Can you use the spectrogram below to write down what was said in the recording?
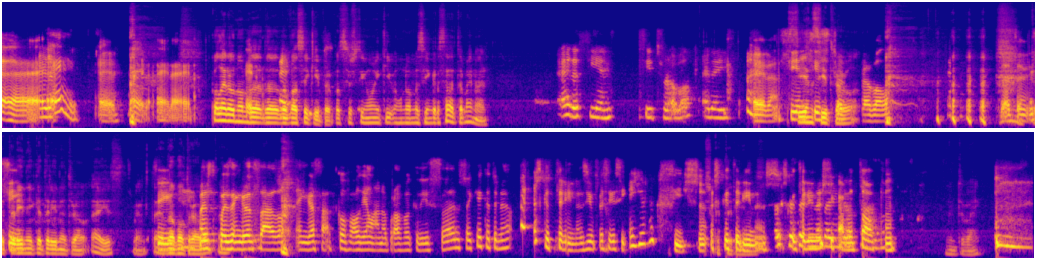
É, Era. é, é, era, era, era. Qual era o nome da, da- da É. vossa equipa? Vocês tinham um, um nome assim engraçado também, não era? Era CNC Trouble, era isso. Era CNC CNC Trouble. Trouble. Exatamente. Catarina e Catarina Trouble. É isso. É Sim, Double Trouble. Mas depois é engraçado, é engraçado que houve alguém lá na prova que disse, ah, não sei o que, Catarina, "Ah, as Catarinas. E eu pensei assim, ai, olha que fixe, as, As Catarinas. Catarinas. As As Catarinas Catarinas ficava top. Muito bem.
